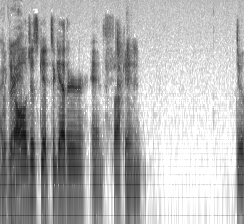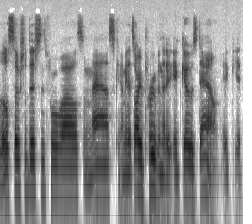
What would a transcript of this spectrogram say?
I we agree. could all just get together and fucking do a little social distance for a while, some mask. I mean, it's already proven that it, it goes down. It, it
